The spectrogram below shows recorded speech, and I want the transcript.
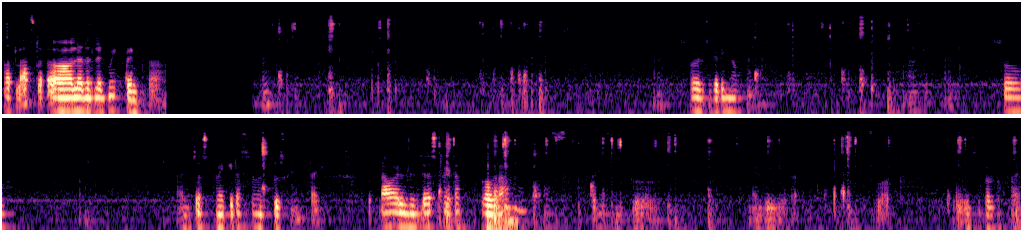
So at last uh, let us let me print the right? so it's getting compiled okay right so I'll just make it a full screen right? Now I'll just write a program very simple maybe uh, float. Is equal to 5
